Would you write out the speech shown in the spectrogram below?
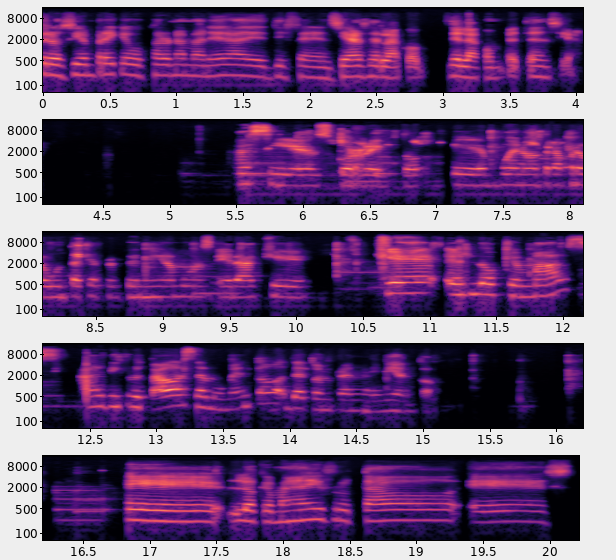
pero siempre hay que buscar una manera de diferenciarse de la, de la competencia. Así es, correcto. Eh, bueno, otra pregunta que teníamos era que, ¿qué es lo que más has disfrutado hasta el momento de tu emprendimiento? Eh, lo que más he disfrutado es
